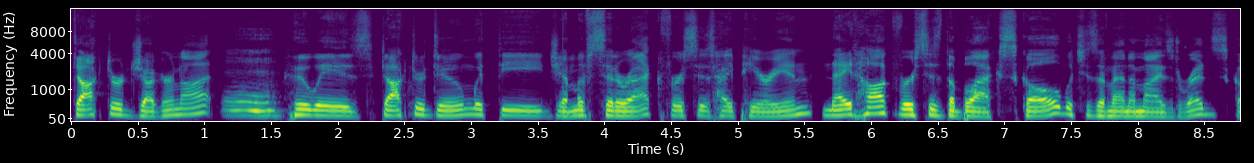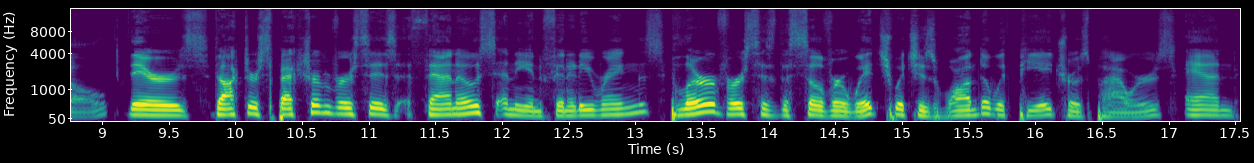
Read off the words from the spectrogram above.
Dr. Juggernaut, Mm. who is Doctor Doom with the Gem of Cyttorak versus Hyperion, Nighthawk versus the Black Skull, which is a venomized red skull. There's Doctor Spectrum versus Thanos and the Infinity Rings, Blur versus the Silver Witch, which is Wanda with Pietro's powers, and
